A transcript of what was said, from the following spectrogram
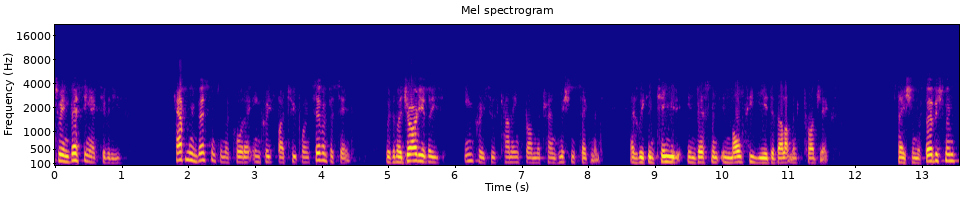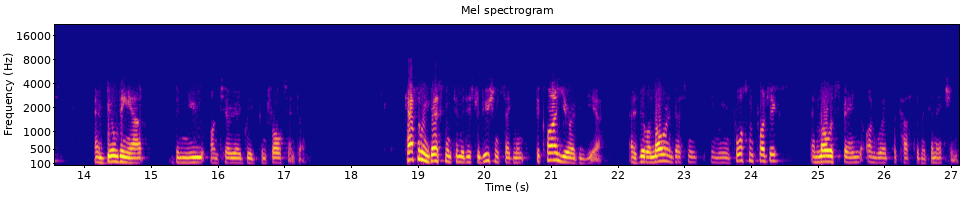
to investing activities. Capital investments in the quarter increased by 2.7%, with the majority of these increases coming from the transmission segment as we continued investment in multi-year development projects, station refurbishments, and building out the new Ontario Grid Control Center. Capital investments in the distribution segment declined year-over-year as there were lower investments in reinforcement projects and lower spend on work for customer connections.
